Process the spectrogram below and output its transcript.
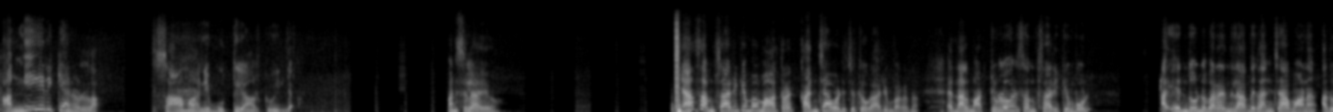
അംഗീകരിക്കാനുള്ള സാമാന്യ ബുദ്ധി ആർക്കുമില്ല. മനസ്സിലായോ? ഞാൻ സംസാരിക്കുമ്പോൾ മാത്രം കഞ്ചാവ് അടിച്ചിട്ട് കാര്യം പറഞ്ഞു എന്നാൽ മറ്റുള്ളവർ സംസാരിക്കുമ്പോൾ എന്തുകൊണ്ട് പറയുന്നില്ല? അത് കഞ്ചാവാണ് അത്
